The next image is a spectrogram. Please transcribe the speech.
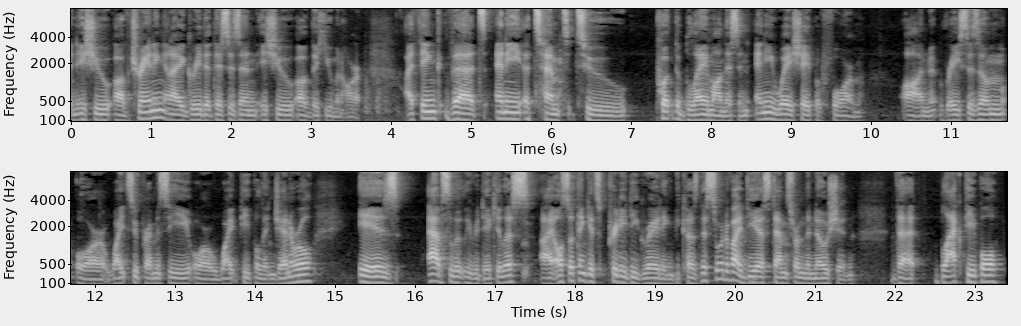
an issue of training, and I agree that this is an issue of the human heart. I think that any attempt to put the blame on this in any way, shape, or form on racism or white supremacy or white people in general is absolutely ridiculous. I also think it's pretty degrading because this sort of idea stems from the notion that black people,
